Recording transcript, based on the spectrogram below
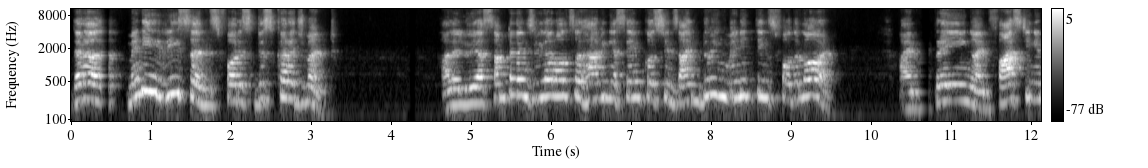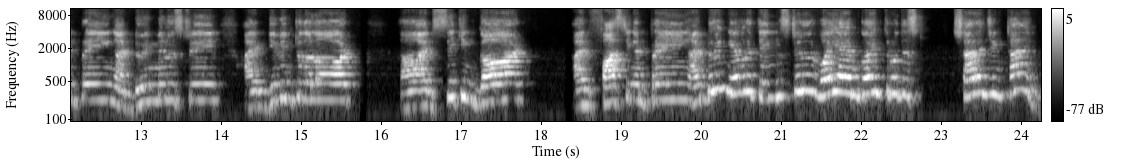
There are many reasons for his discouragement. Hallelujah. Sometimes we are also having the same questions. I'm doing many things for the Lord. I'm praying, I'm fasting and praying, I'm doing ministry, I'm giving to the Lord, uh, I'm seeking God, I'm fasting and praying, I'm doing everything. Still, why I am going through this challenging time?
